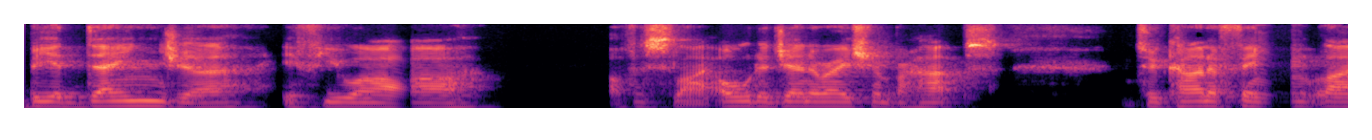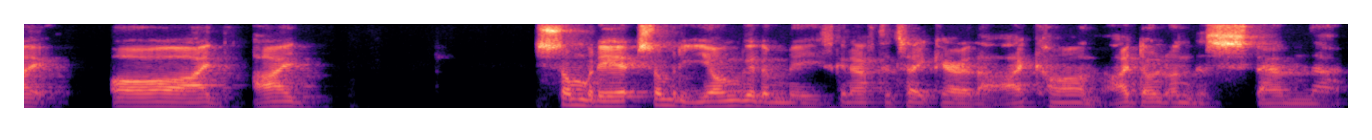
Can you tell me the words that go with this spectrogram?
be a danger if you are of a slight older generation perhaps to kind of think like oh i i somebody somebody younger than me is going to have to take care of that. I can't. I don't understand that.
